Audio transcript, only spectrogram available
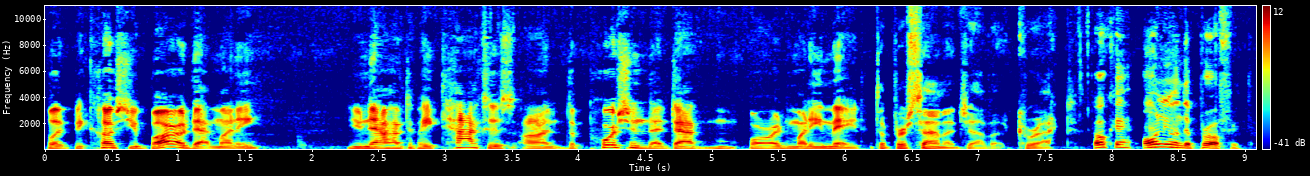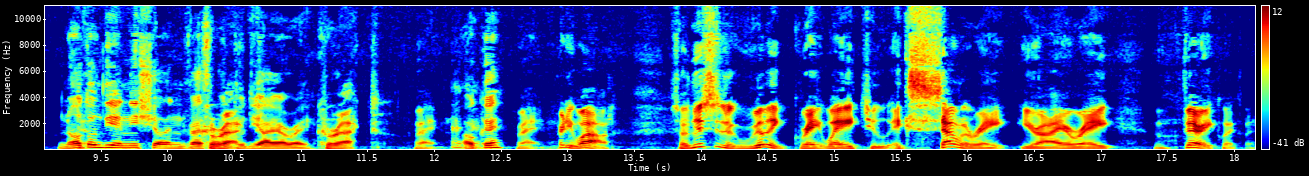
But because you borrowed that money, you now have to pay taxes on the portion that that borrowed money made. The percentage of it. Correct. Okay. Only on the profit, not on the initial investment Correct. to the IRA. Correct. Right. Okay. Right. Pretty wild. So this is a really great way to accelerate your IRA very quickly.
